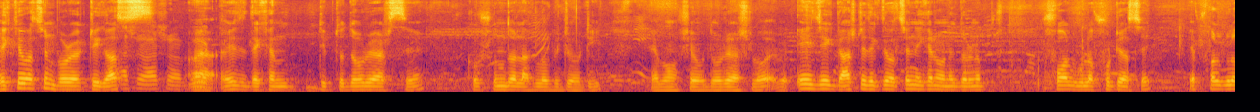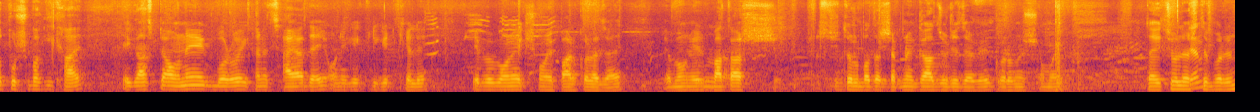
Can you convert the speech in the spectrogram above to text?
দেখতে পাচ্ছেন বড় একটি গাছ। হ্যাঁ, এই যে দেখেন দীপ্ত দৌড়ে আসছে। খুব সুন্দর লাগল ভিডিওটি। এবং সেও দৌড়ে আসলো। এবার এই যে গাছটি দেখতে পাচ্ছেন এখানে অনেক ধরনের ফলগুলো ফুটে আছে। এই ফলগুলো পশু পাখি খায়। এই গাছটা অনেক বড় এখানে ছায়া দেয় অনেকে ক্রিকেট খেলে। এভাবে অনেক সময় পার করা যায় এবং এর বাতাস শীতল বাতাস আপনার গা জুড়ে যাবে গরমের সময়। তাই চলে আসতে পারেন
